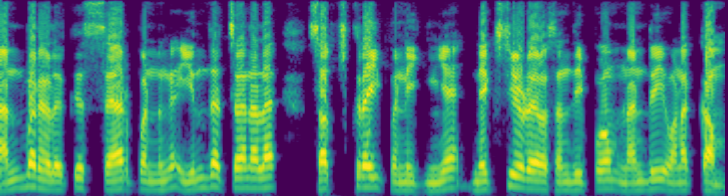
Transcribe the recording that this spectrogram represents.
நண்பர்களுக்கு ஷேர் பண்ணுங்க. இந்த சேனலை சப்ஸ்கிரைப் பண்ணிக்கிங்க. நெக்ஸ்ட் வீடியோவில் சந்திப்போம். நன்றி வணக்கம்.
